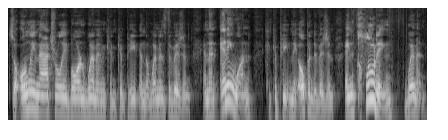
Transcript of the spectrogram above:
So only naturally born women can compete in the women's division, and then anyone can compete in the open division, including women.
